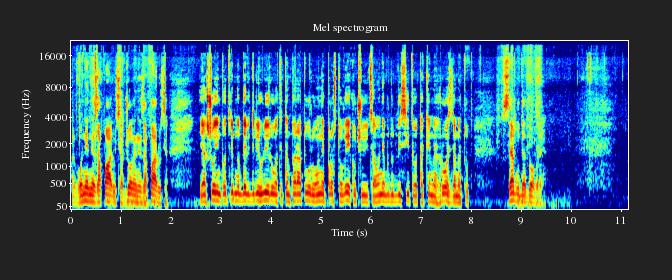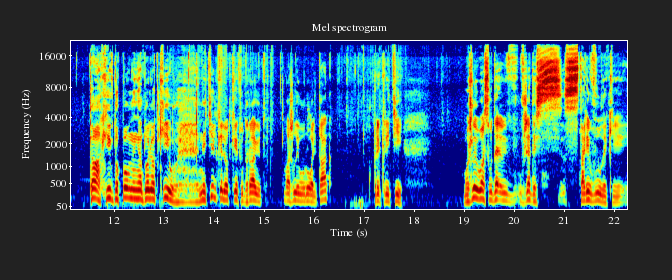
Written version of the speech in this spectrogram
Вони не запарюються, бджоли не запарюються. Якщо їм потрібно буде відрегулювати температуру, вони просто викочуються, вони будуть висіти отакими гроздями тут. Все буде добре. Так, і в доповнення до льотків. Не тільки льотки тут грають важливу роль, так? Прикритті. Можливо, у вас вже десь старі вулики,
